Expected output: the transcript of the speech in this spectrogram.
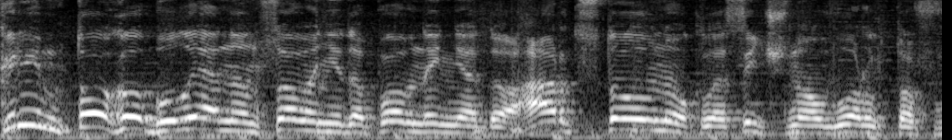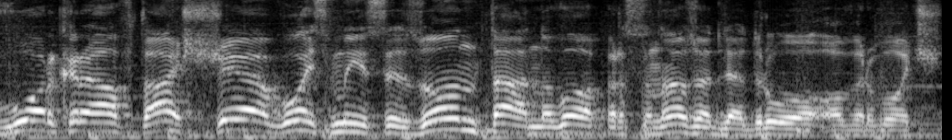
Крім того, були анонсовані доповнення до Гардстоуну, класичного World of Warcraft, та ще восьмий сезон та нового персонажа для другого Overwatch.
